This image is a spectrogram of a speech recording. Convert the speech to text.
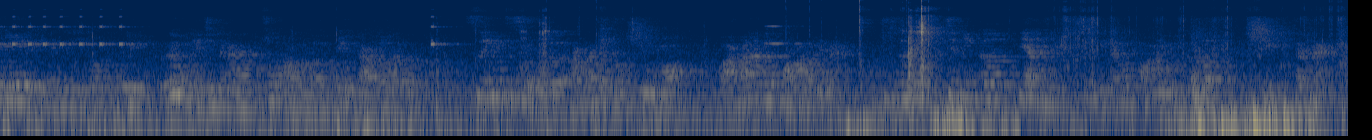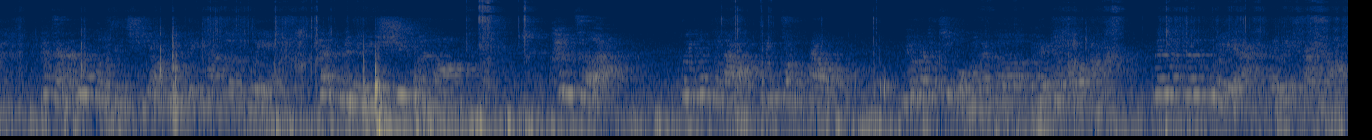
可是我们已经跟他说好了，没有达到那个，是因为之前我的阿妈在装修哦，我阿妈那个花那边呢，就是建一个店，是那个花有一个 shape 这样哎，他讲那个东西起了会给他的胃哦，他女婿们哦，碰车啊，会碰不到，会撞到哦，然后他就替我们那个还没有好的妈妈，那个那个腿啊还没有干哦，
